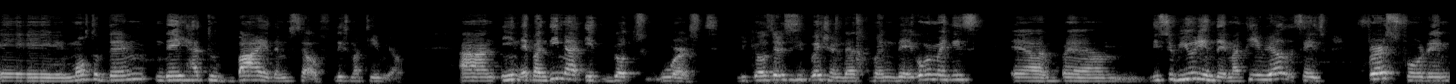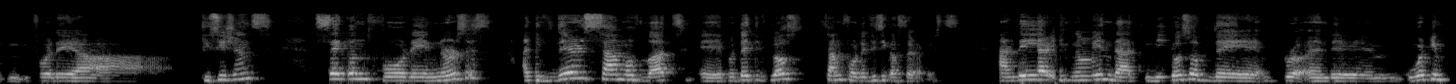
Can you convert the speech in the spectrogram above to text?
Uh, most of them they had to buy themselves this material, and in the pandemic it got worse because there is a situation that when the government is uh, um, distributing the material, it says first for the for the uh, physicians, second for the nurses, and if there is some of that uh, protective clothes, some for the physical therapists and they are ignoring that because of the uh, the working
